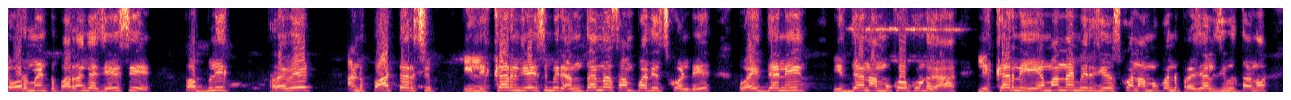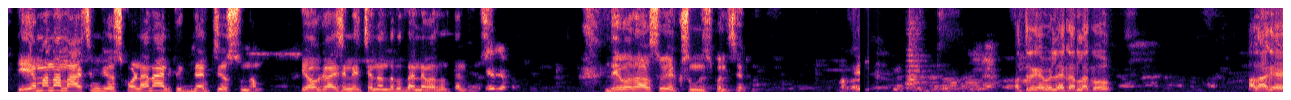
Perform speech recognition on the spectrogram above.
గవర్నమెంట్ పరంగా చేసి పబ్లిక్ ప్రైవేట్ అండ్ పార్ట్నర్షిప్. ఈ లిక్కర్ని చేసి మీరు ఎంతైనా సంపాదించుకోండి. వైద్యాన్ని విద్యను అమ్ముకోకుండా లిక్కర్ని ఏమన్నా మీరు చేసుకొని అమ్ముకొని ప్రజల జీవితాన్ని ఏమన్నా నాశనం చేసుకోండి అని ఆయనకు విజ్ఞప్తి చేస్తున్నాం. ఈ అవకాశం ఇచ్చినందుకు ధన్యవాదాలు తెలియజేస్తున్నాం. దేవదాసు ఎక్స్ మున్సిపల్ చైర్మన్ పత్రికా విలేకరులకు అలాగే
